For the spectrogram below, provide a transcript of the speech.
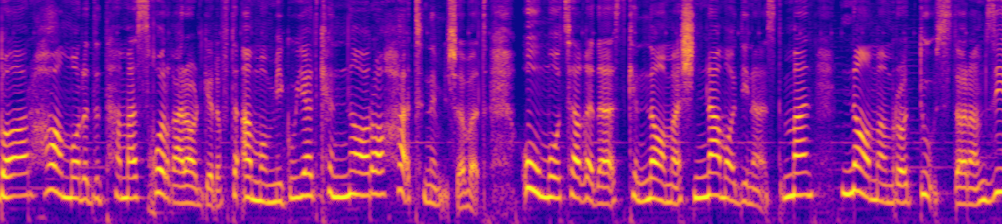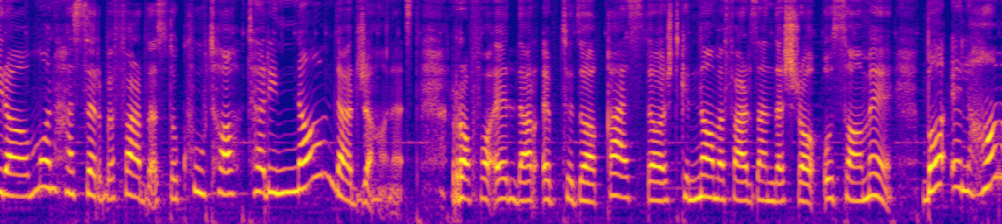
بارها مورد تمسخر قرار گرفته اما می‌گوید که ناراحت نمی شود او معتقد است که نامش نمادین است. من نامم را دوست دارم زیرا منحصر به فرد است و کوتاه ترین نام در جهان است. رافائل در ابتدا قصد داشت که نام فرزندش را اسامه با الهام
